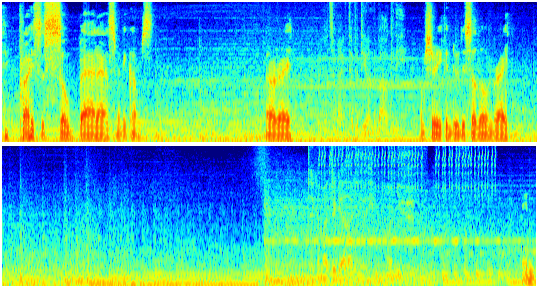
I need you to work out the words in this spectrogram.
Price is so badass when it comes. Alright, Some activity on the balcony. I'm sure you can do this alone, right? Take them out together, Yuri. On you. In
